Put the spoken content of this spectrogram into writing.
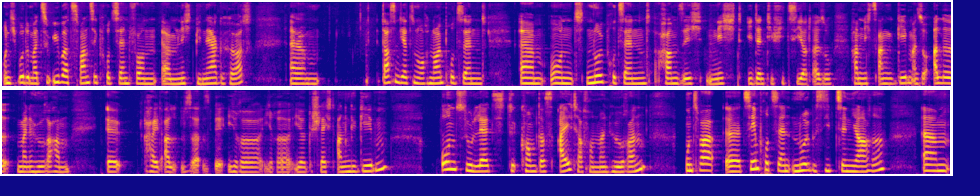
Und ich wurde mal zu über 20% von ähm, nicht-binär gehört. Ähm, das sind jetzt nur noch 9%. Ähm, und 0% haben sich nicht identifiziert, also haben nichts angegeben. Also alle meine Hörer haben äh, halt äh, ihre, ihre, ihr Geschlecht angegeben. Und zuletzt kommt das Alter von meinen Hörern. Und zwar äh, 10% 0 bis 17 Jahre, ähm,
